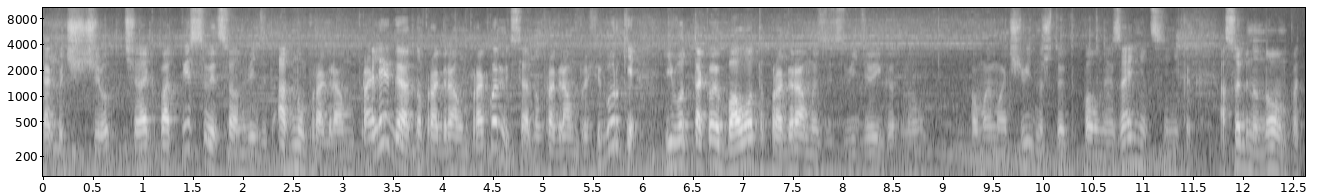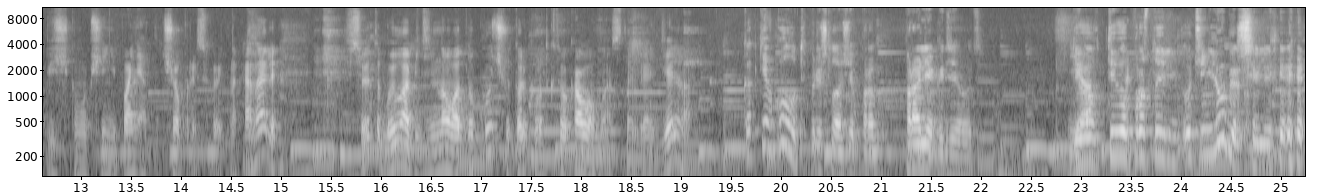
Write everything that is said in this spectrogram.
как бы чел- человек подписывается, он видит одну программу про Лего, одну программу про комиксы, одну программу про фигурки, и вот такое болото программ из, видеоигр. Ну, по-моему, очевидно, что это полная задница, и никак, особенно новым подписчикам вообще непонятно, что происходит на канале. Все это было объединено в одну кучу, только вот кто кого мы оставили отдельно. Как тебе в голову ты пришло вообще про, про Лего делать? Ты, Я- его, ты его просто очень любишь или...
